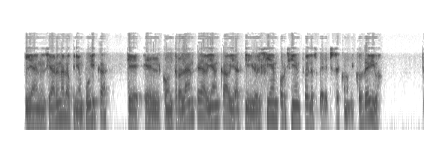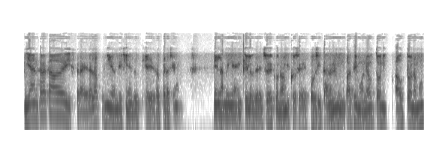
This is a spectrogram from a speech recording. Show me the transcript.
le anunciaron a la opinión pública que el controlante de Avianca había adquirido el 100% de los derechos económicos de Viva. Y han tratado de distraer a la opinión diciendo que esa operación, en la medida en que los derechos económicos se depositaron en un patrimonio autónomo,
